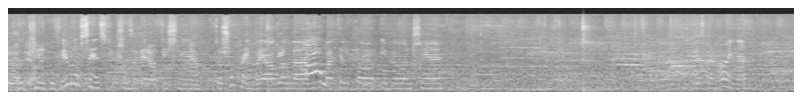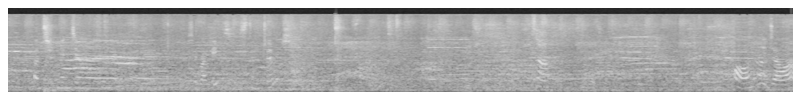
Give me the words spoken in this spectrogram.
Do kilku filmów science fiction zawiera odniesienia. To szukaj, bo ja oglądam chyba tylko i wyłącznie Gwiezdne Wojny. Patrz, będziemy e, się bawić z tym czymś? Co? O, no działa.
